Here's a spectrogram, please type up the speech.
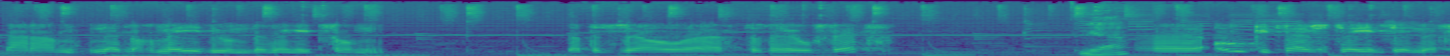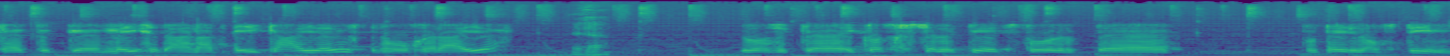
daaraan net mag meedoen, dan denk ik van, dat is wel, eh, dat is wel heel vet. Ja. Eh, ook in 2022 heb ik eh, meegedaan aan het EK-jeugd in Hongarije. Ja. Toen was ik, eh, ik was geselecteerd voor het, eh, voor het Nederlands team.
